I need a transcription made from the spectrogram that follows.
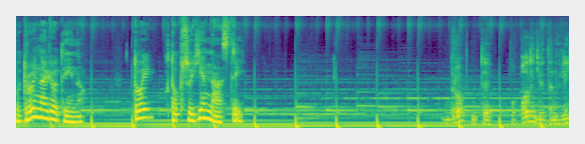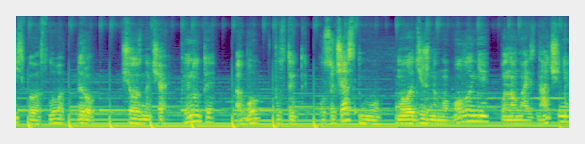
Отруйна людина той, хто псує настрій. Дропнути походить від англійського слова drop, що означає кинути або впустити. У сучасному молодіжному мовленні воно має значення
